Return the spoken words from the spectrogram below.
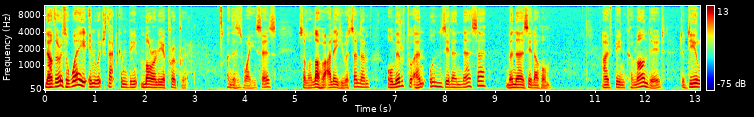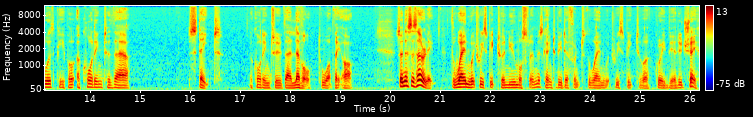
Now there is a way in which that can be morally appropriate. And this is why he says, Sallallahu alayhi wasallam, Umirtu an unzila nasa manazilahum. I've been commanded to deal with people according to their state, according to their level, to what they are. So necessarily, the way in which we speak to a new Muslim is going to be different to the way in which we speak to a grey-bearded sheikh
